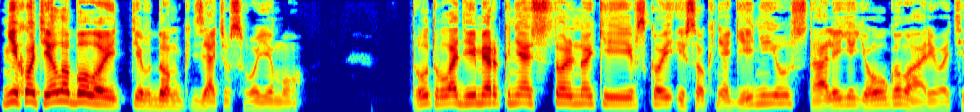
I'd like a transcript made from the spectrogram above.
не хотела було идти в дом к зятю своему. Тут Владимир, князь стольной Киевской, и со княгинею стали ее уговаривать,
